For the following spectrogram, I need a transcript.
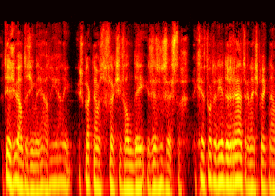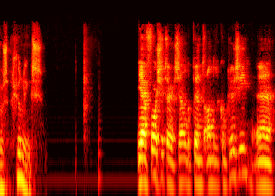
Het is u aan te zien, meneer Adriani. U sprak namens de fractie van D66. Ik geef het woord aan de heer De Ruiter en hij spreekt namens GroenLinks. Ja, voorzitter, zelfde punt, andere conclusie. Uh, 75%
